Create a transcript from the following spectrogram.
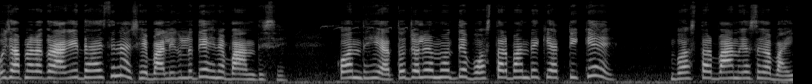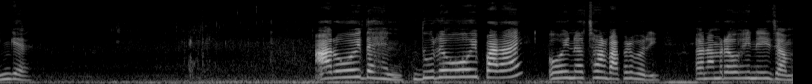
ওই যে আপনারা আগেই দেখাইছে না, সেই বালিগুলো দিয়ে এখানে বাঁধ দিছে। কন দেখি এত জলের মধ্যে বস্তার বাঁধে কি আর টিকে? বস্তার বাঁধ গেছে গা ভাইঙ্গে। আর ওই দেখেন, দূরে ওই পাড়ায়, ওই না আমার বাপের বাড়ি এখন আমরা ওই নিয়েই যাব।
